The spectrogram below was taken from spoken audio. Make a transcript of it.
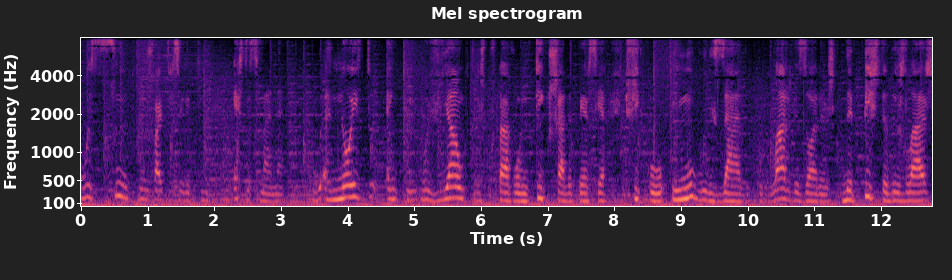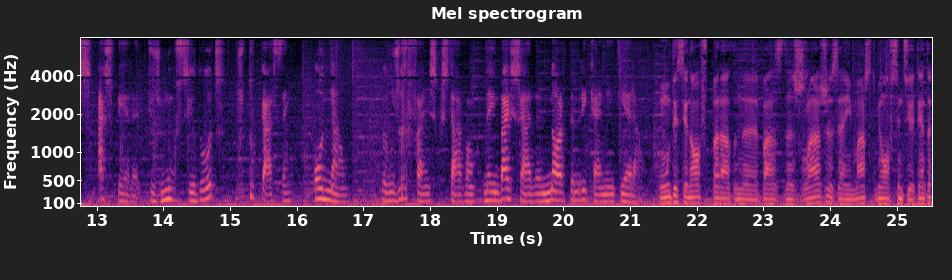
o assunto que nos vai trazer aqui esta semana. A noite em que o avião que transportava o antigo chá da Pérsia ficou imobilizado por largas horas na pista das lajes à espera que os negociadores os tocassem ou não pelos reféns que estavam na embaixada norte-americana em Teherão. Um DC-9 parado na base das Lajes em março de 1980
